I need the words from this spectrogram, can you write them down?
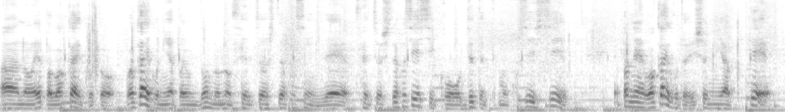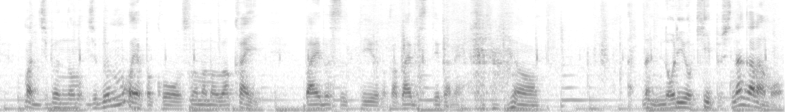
あのやっぱ若い子と若い子にやっぱどんどんどん成長してほしいんで成長してほしいしこう出てっても欲しいしやっぱね若い子と一緒にやって、まあ、自分の自分もやっぱこうそのまま若いバイブスっていうのかバイブスっていうかね あのノリをキープしながらも、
